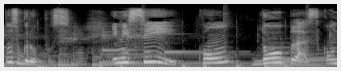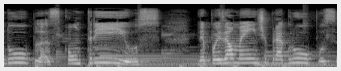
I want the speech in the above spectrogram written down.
dos grupos. Inicie com duplas, com duplas, com trios, depois aumente para grupos.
